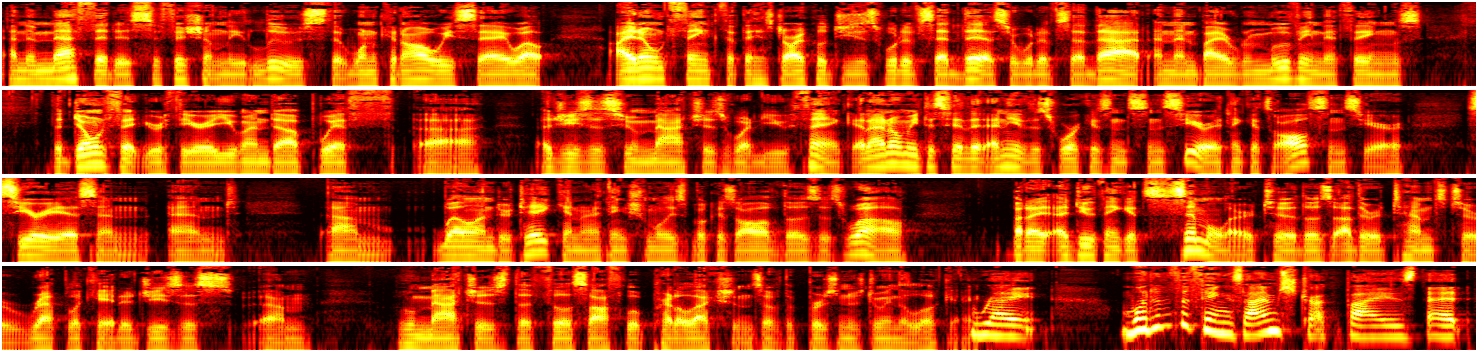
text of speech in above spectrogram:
and the method is sufficiently loose that one can always say, "Well, I don't think that the historical Jesus would have said this or would have said that," and then by removing the things that don't fit your theory, you end up with uh, a Jesus who matches what you think. And I don't mean to say that any of this work isn't sincere. I think it's all sincere, serious, and and um, well undertaken. And I think Shmuley's book is all of those as well. But I, I, do think it's similar to those other attempts to replicate a Jesus um, who matches the philosophical predilections of the person who's doing the looking. Right. One of the things I'm struck by is that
